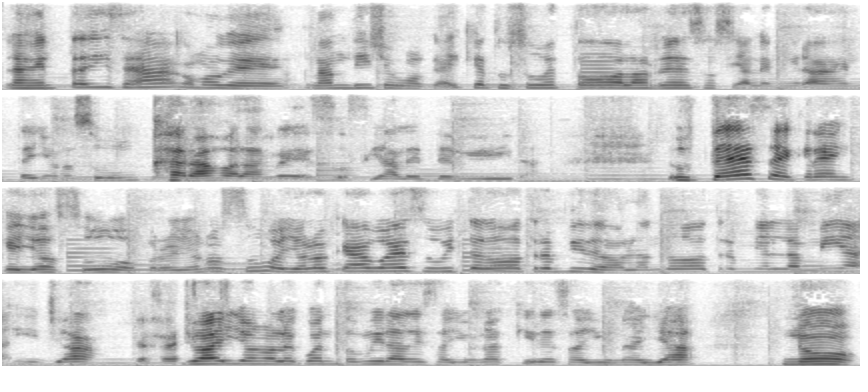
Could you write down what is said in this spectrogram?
la gente dice, ah, como que me han dicho, como que hay que tú subes todo a las redes sociales. Mira, gente, yo no subo un carajo a las redes sociales de mi vida. Ustedes se creen que yo subo, pero yo no subo. Yo lo que hago es subirte dos o tres videos hablando dos o tres mierdas mías y ya. Yo ahí yo no le cuento, mira, desayuna aquí, desayuna allá. No.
